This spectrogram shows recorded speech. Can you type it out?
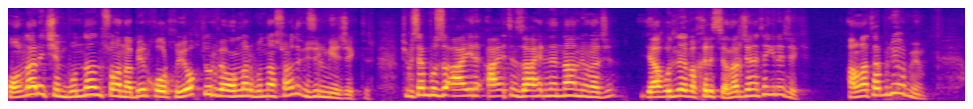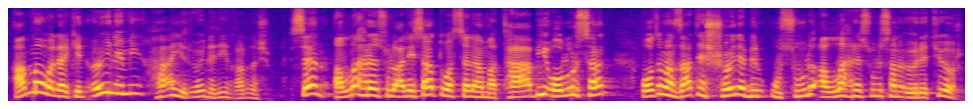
Onlar için bundan sonra bir korku yoktur ve onlar bundan sonra da üzülmeyecektir. Şimdi sen bu ayetin zahirinden ne anlıyorsun hacı? Yahudiler ve Hristiyanlar cennete girecek. Anlatabiliyor muyum? Ama ve lakin öyle mi? Hayır öyle değil kardeşim. Sen Allah Resulü Aleyhisselatü Vesselam'a tabi olursan o zaman zaten şöyle bir usulü Allah Resulü sana öğretiyor.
